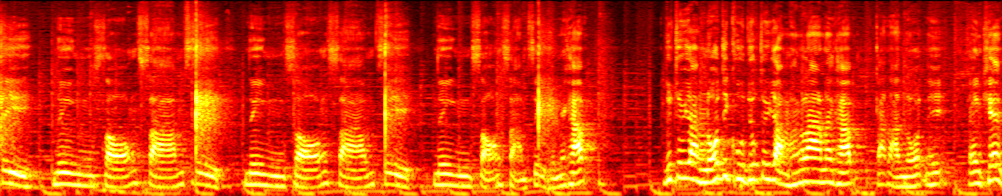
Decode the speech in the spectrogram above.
4 1 2 3 4 1 2 3 4 1 2 3 4 เห็นไหมครับดูตัวอย่างโน้ตที่ครูยกตัวอย่างข้างล่างนะครับ การอ่านโน้ตนี้อย่างเช่น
